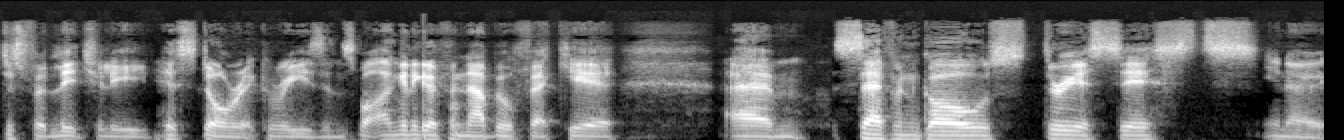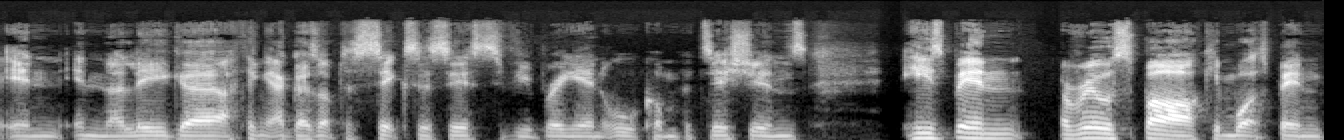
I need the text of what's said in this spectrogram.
just for literally historic reasons, but I'm going to go for Nabil Fekir. Um, seven goals, three assists. You know, in in La Liga, I think that goes up to six assists if you bring in all competitions. He's been a real spark in what's been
